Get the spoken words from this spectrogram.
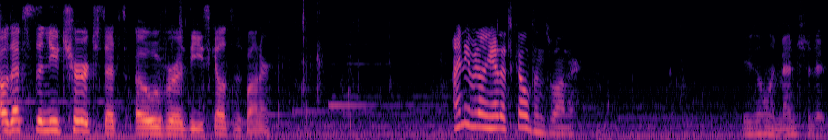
Oh, that's the new church that's over the skeleton spawner. I didn't even know you had a skeleton spawner. He's only mentioned it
